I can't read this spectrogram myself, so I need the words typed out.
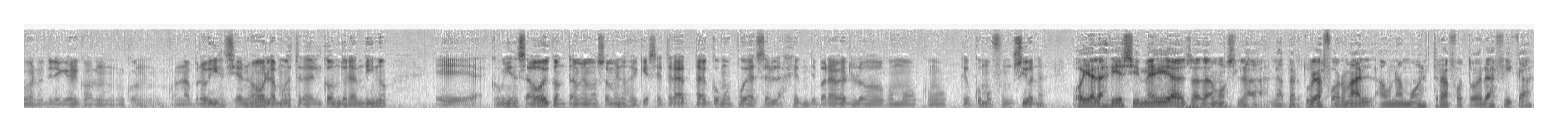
bueno tiene que ver con, con, con la provincia, ¿no? La muestra del cóndor andino eh, comienza hoy, contame más o menos de qué se trata, cómo puede hacer la gente para verlo, cómo, cómo, cómo funciona. Hoy a las diez y media ya damos la, apertura formal a una muestra fotográfica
